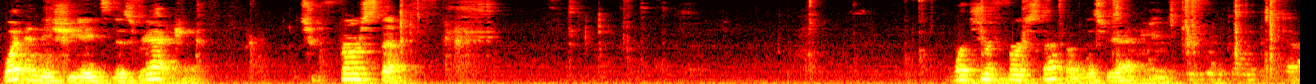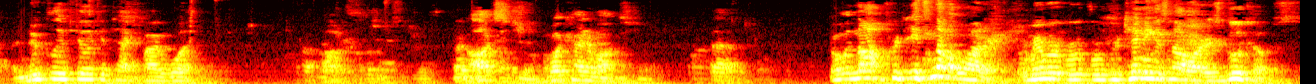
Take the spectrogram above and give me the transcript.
What initiates this reaction? It's your first step. What's your first step of this reaction? A nucleophilic attack by what? An oxygen. What kind of oxygen? Not, it's not water. Remember, we're, we're pretending it's not water, it's glucose.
